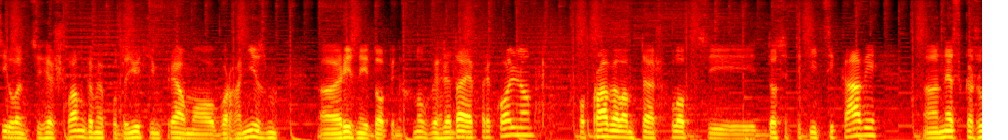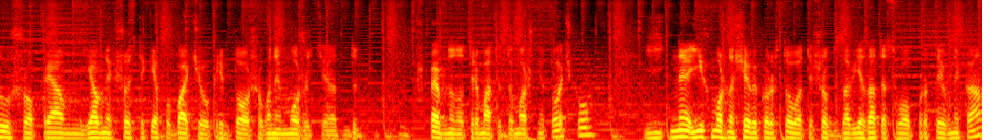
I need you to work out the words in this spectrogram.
ці ланцюги шлангами подають їм прямо в організм е, різний допінг. Ну, виглядає прикольно. По правилам теж хлопці досить такі цікаві. Е, Не скажу, що прям я в них щось таке побачив, окрім того, що вони можуть е, впевнено тримати домашню точку. Їх можна ще використовувати, щоб зав'язати свого противника.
